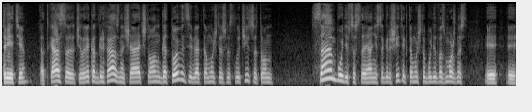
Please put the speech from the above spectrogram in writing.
Третье. Отказ человека от греха означает, что он готовит себя к тому, что если случится, то он сам будет в состоянии согрешить, и к тому, что будет возможность э, э,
